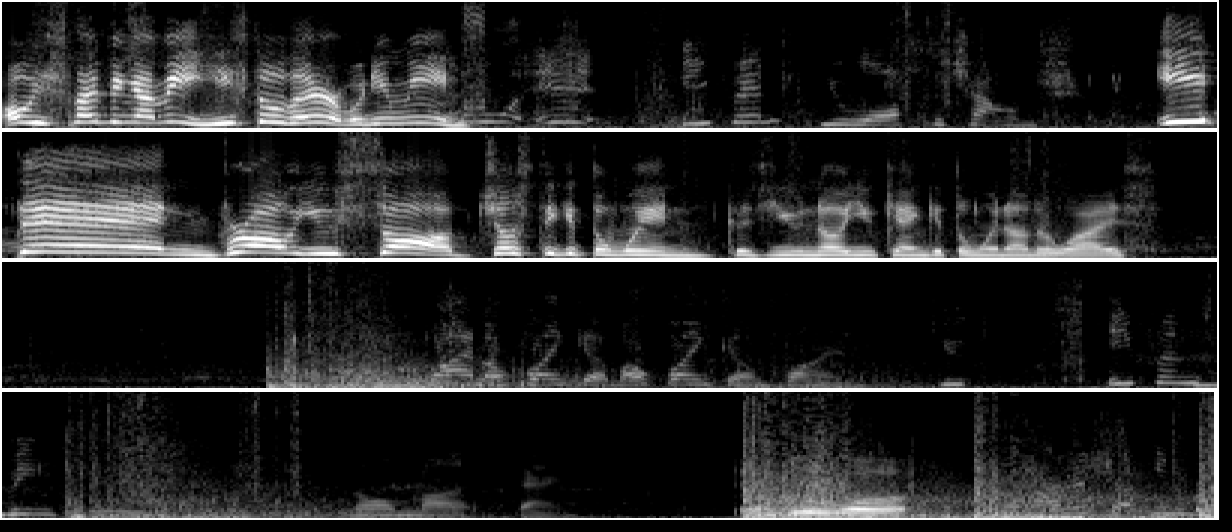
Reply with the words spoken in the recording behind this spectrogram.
Oh, he's sniping at me. He's still there. What do you mean? It, Ethan, you lost the challenge. Ethan! Bro, you suck just to get the win. Because you know you can't get the win otherwise. Fine, I'll flank him. I'll flank him. Fine. You, Ethan's being carried. No, I'm not. Dang. It blew up. I'm just chucking both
